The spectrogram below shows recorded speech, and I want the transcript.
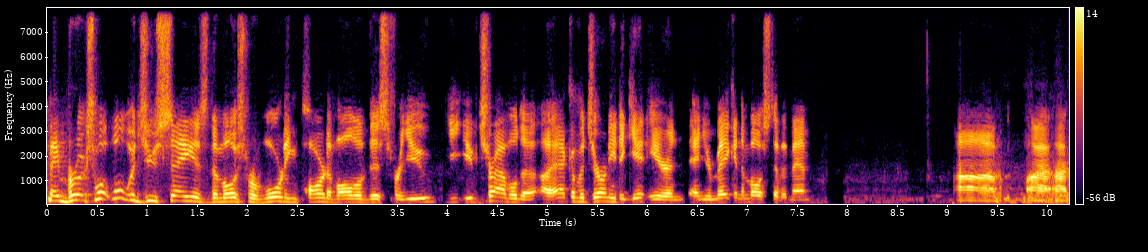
Hey, Brooks, what, what would you say is the most rewarding part of all of this for you? you have traveled a, a, heck of a journey to get here, and, and you're making the most of it, man. Uh, I, I,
